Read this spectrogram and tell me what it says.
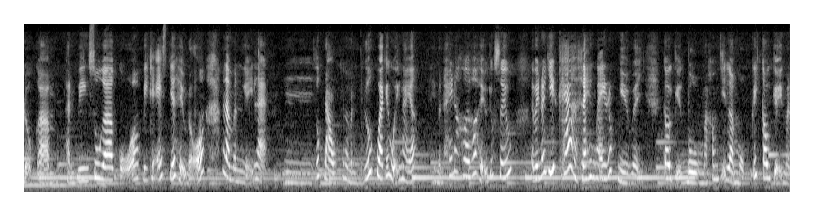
được um, thành viên Suga của BTS giới thiệu nữa. Là mình nghĩ là um, lúc đầu khi mà mình lướt qua cái quyển này á thì mình thấy nó hơi khó hiểu chút xíu tại vì nó viết khá là lan man rất nhiều về câu chuyện buồn mà không chỉ là một cái câu chuyện mà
